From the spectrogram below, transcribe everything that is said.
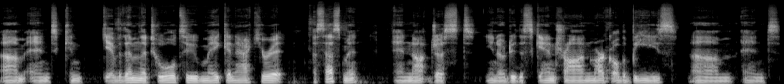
um, and can give them the tool to make an accurate assessment and not just you know do the scantron mark all the b's um, and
